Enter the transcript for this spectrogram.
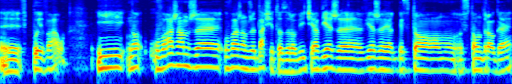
y, wpływał. I no, uważam, że uważam, że da się to zrobić. Ja wierzę, wierzę jakby w tą, w tą drogę.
